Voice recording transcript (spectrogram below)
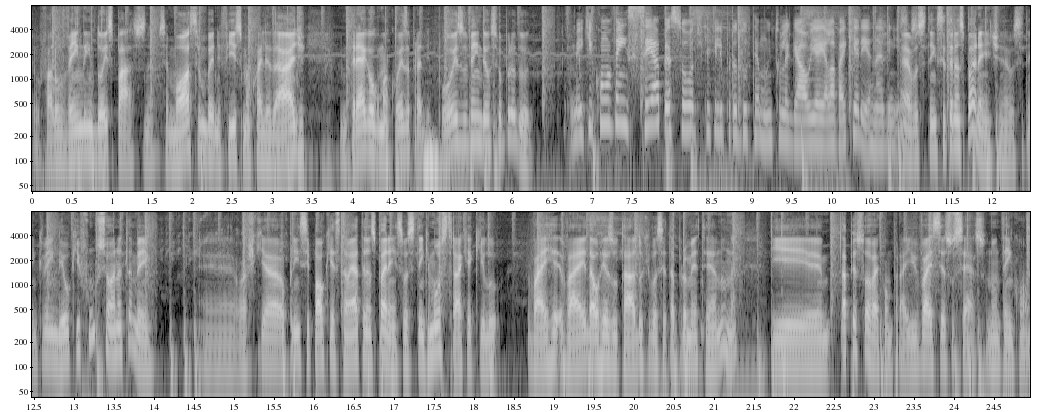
Eu falo venda em dois passos, né? Você mostra um benefício, uma qualidade, entrega alguma coisa pra depois vender o seu produto. Meio que convencer a pessoa de que aquele produto é muito legal e aí ela vai querer, né, Vinícius? É, você tem que ser transparente, né? Você tem que vender o que funciona também. É, eu acho que a, a principal questão é a transparência. Você tem que mostrar que aquilo vai, vai dar o resultado que você está prometendo, né? E a pessoa vai comprar e vai ser sucesso, não tem como.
